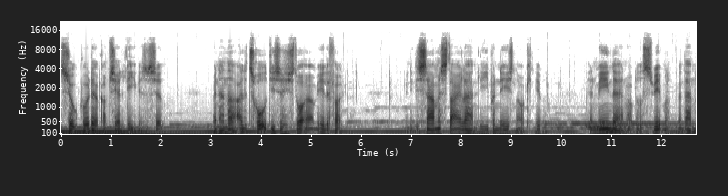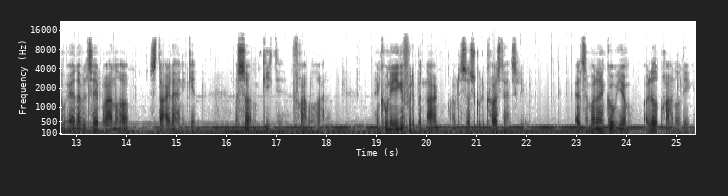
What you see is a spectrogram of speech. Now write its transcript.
Han så på det og kom til at le ved sig selv. Men han havde aldrig troet disse historier om ellefolk. Men i det samme stejler han lige på næsen over knippet. Han mente, at han var blevet svimmel, men da han nu er der vil tage brændet op, stejler han igen. Og sådan gik det fremadrettet. Han kunne ikke få det på nakken, om det så skulle koste hans liv. Altså måtte han gå hjem og lade brændet ligge.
